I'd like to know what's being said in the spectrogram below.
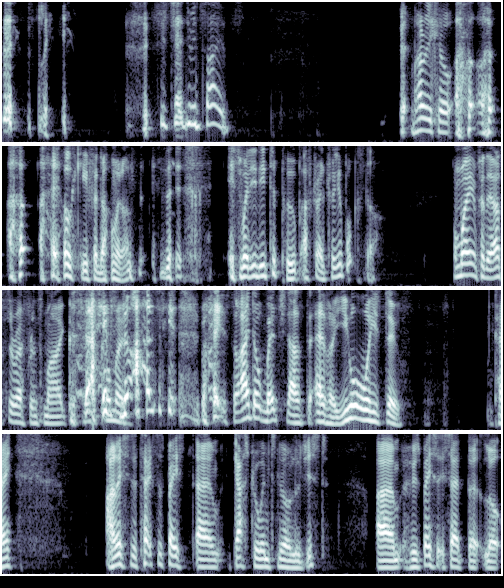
Seriously, this is genuine science. Mariko Aoki phenomenon is, when you need to poop after entering a bookstore. I'm waiting for the Asda reference, Mike. it's It's not actually, right. So I don't mention Asda ever. You always do. Okay. And this is a Texas-based um, gastroenterologist um, who's basically said that look,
